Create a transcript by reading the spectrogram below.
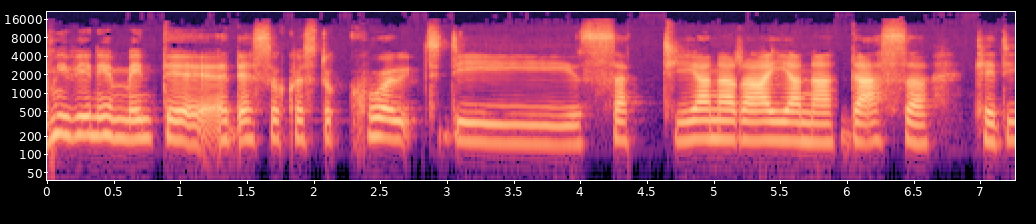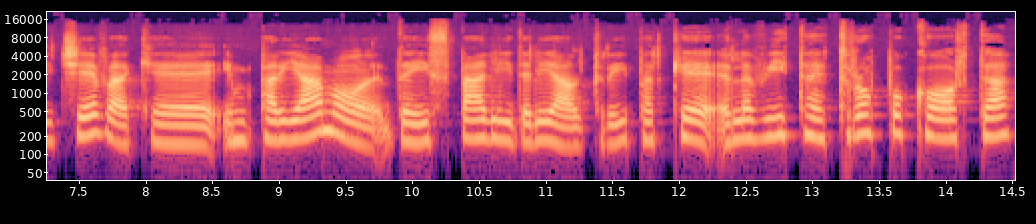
Mi viene in mente adesso questo quote di Satyanarayana Dasa che diceva che impariamo dai sbagli degli altri perché la vita è troppo corta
